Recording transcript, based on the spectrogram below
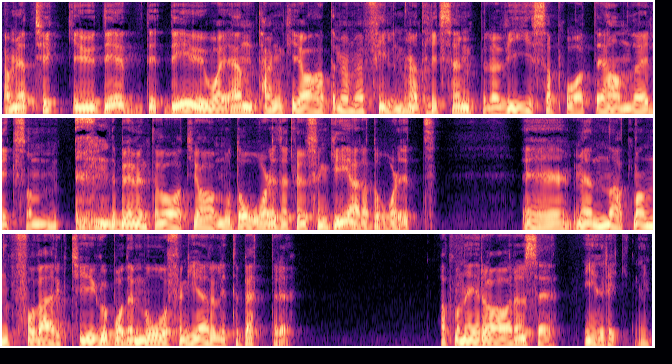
Ja, men jag tycker ju, det, det, det är ju en tanke jag hade med de här filmerna till exempel. Att visa på att det handlar liksom, det behöver inte vara att jag mår dåligt eller fungerar dåligt. Eh, men att man får verktyg och både må och fungera lite bättre. Att man är i rörelse inriktning.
